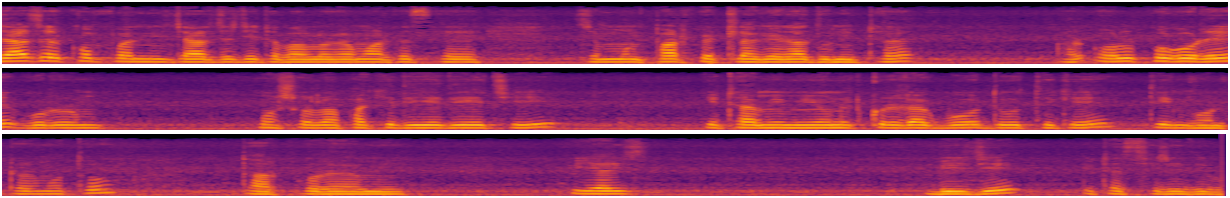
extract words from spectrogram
যার যার কোম্পানি যার যার যেটা ভালো লাগে আমার কাছে, যেমন পারফেক্ট লাগে রাঁধুনিটা। আর অল্প করে গরুর মশলা পাখি দিয়ে দিয়েছি। এটা আমি মিউনিট করে রাখব দু থেকে তিন ঘণ্টার মতো। তারপরে আমি পেঁয়াজ ভেজে এটা ছেড়ে দেব।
